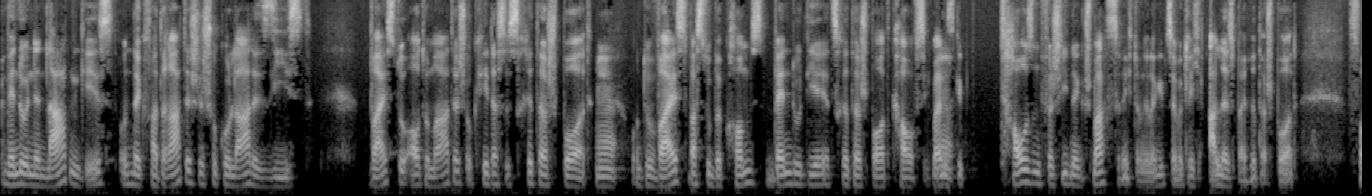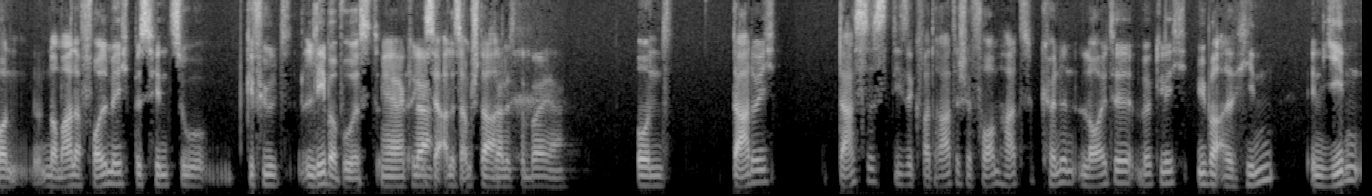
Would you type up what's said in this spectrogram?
wenn du in den Laden gehst und eine quadratische Schokolade siehst, weißt du automatisch, okay, das ist Rittersport. Ja. Und du weißt, was du bekommst, wenn du dir jetzt Rittersport kaufst. Ich meine, Ja. es gibt tausend verschiedene Geschmacksrichtungen. Da gibt es ja wirklich alles bei Rittersport. Von normaler Vollmilch bis hin zu gefühlt Leberwurst. Ja, klar. Ist ja alles am Ist Start. alles dabei, ja. Und dadurch, dass es diese quadratische Form hat, können Leute wirklich überall hin, in jeden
